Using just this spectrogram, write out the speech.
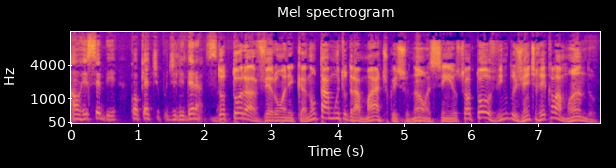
ao receber qualquer tipo de liderança. Doutora Verônica, não está muito dramático isso não, assim, eu só estou ouvindo gente reclamando.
